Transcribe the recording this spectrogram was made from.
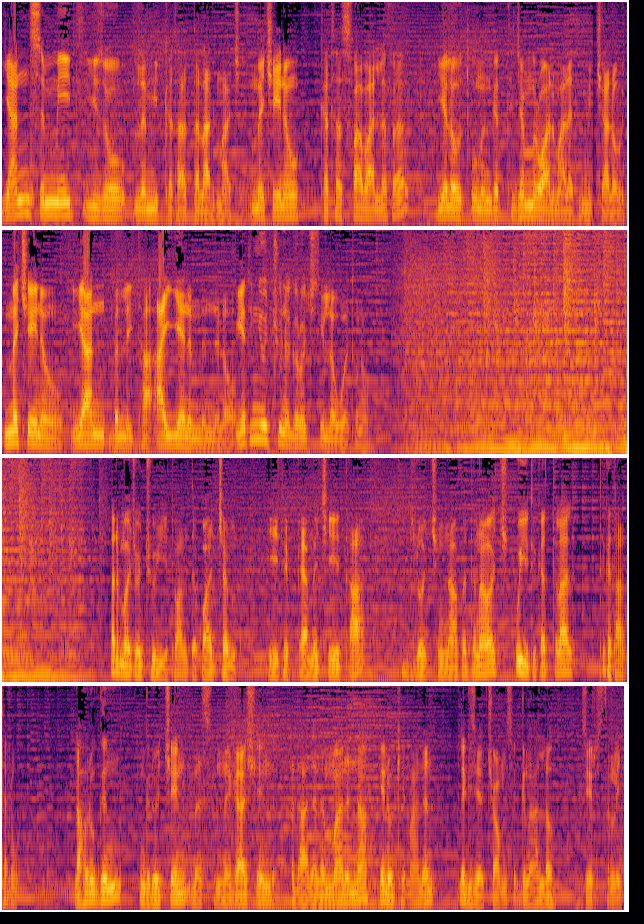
ያን ስሜት ይዞ ለሚከታተል አድማጭ መቼ ነው ከተስፋ ባለፈ የለውጡ መንገድ ተጀምረዋል ማለት የሚቻለው? መቼ ነው ያን ብልጭታ አየን የምንለው? የትኞቹ ነገሮች ሲለወጡ ነው? አድማጮቹ ውይይቱ አልተቋጨም። የኢትዮጵያ መጪ ዕጣ ዕድሎችና ፈተናዎች ውይይቱ ይቀጥላል። ተከታተሉ። ለአሁኑ ግን እንግዶቼን መስፍን ነጋሽን፣ ዕዳለ ለማንና ሄኖክ የማንን ለጊዜያቸው አመሰግናለሁ። እግዜር ይስጥልኝ።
